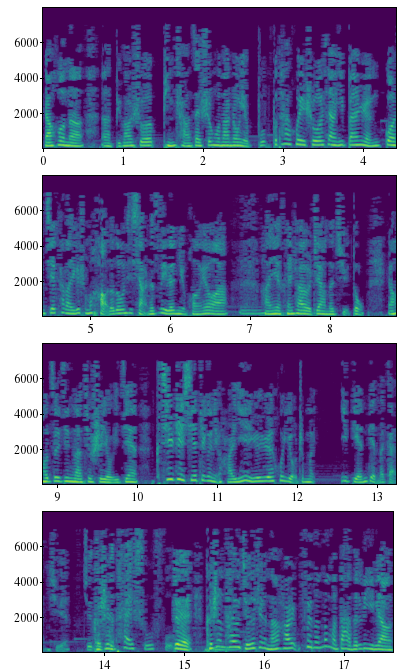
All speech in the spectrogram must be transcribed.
然后呢，呃，比方说平常在生活当中也不不太会说像一般人逛街看到一个什么好的东西想着自己的女朋友啊，好像也很少有这样的举动。然后最近呢，就是有一件，其实这些这个女孩隐隐约约会有这么。一点点的感觉，觉得不太舒服。对，可是他又觉得这个男孩费了那么大的力量，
